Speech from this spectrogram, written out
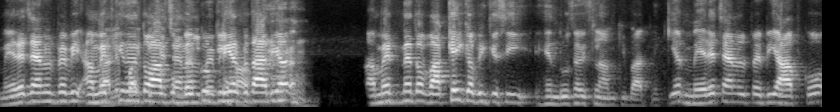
मेरे चैनल पे भी अमित की ने तो आपको बिल्कुल क्लियर हाँ। बता दिया। अमित ने तो वाकई कभी किसी हिंदू से इस्लाम की बात नहीं की और मेरे चैनल पे भी आपको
